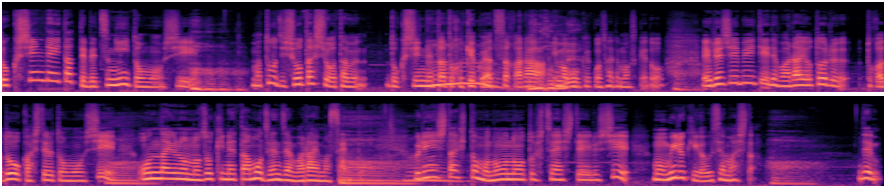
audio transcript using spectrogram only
独身でいたって別にいいと思うし、あ。まあ、当時翔太師匠は多分独身ネタとか結構やってたから、ね。今ご結婚されてますけど、はい LGBT で笑いを取るとかどうかしてると思うし女湯の覗きネタも全然笑えませんと。あ不倫した人ものうのうと出演しているしもう見る気が失せましたで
